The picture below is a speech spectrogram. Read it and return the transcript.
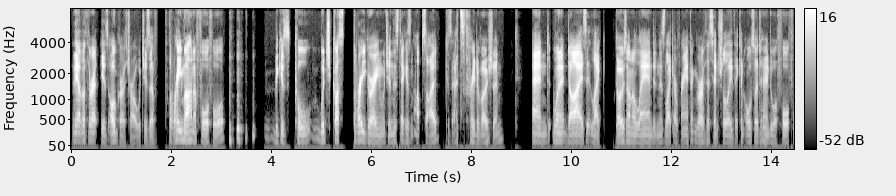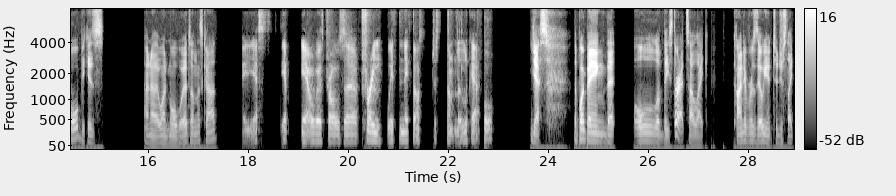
And the other threat is Old Growth Troll, which is a three mana four four because cool, which costs three green, which in this deck is an upside because that's three devotion. And when it dies, it like goes on a land and is like a rampant growth essentially that can also turn into a four four because I know they want more words on this card. Yes. Yep. Yeah, all those trolls are free with Nykthos. Just something to look out for. Yes. The point being that all of these threats are like kind of resilient to just like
